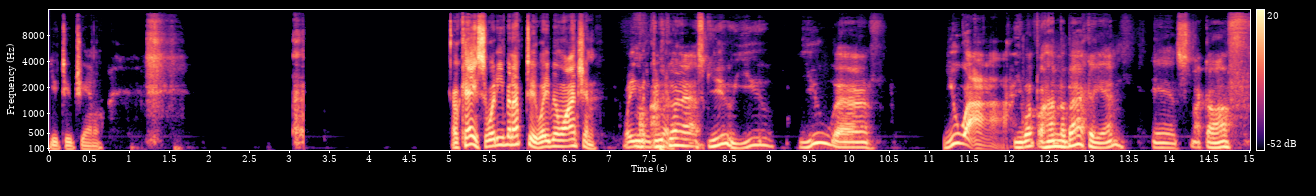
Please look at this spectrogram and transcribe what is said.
YouTube channel. Okay, so what have you been up to? What have you been watching? What have you I been was doing? going to ask you. You you uh You are. you went behind my back again and snuck off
